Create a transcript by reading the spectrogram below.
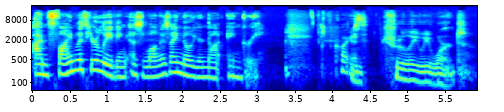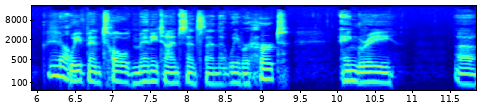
I'm fine with your leaving as long as I know you're not angry. Of course. And truly, we weren't. No. We've been told many times since then that we were hurt, angry. Uh,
